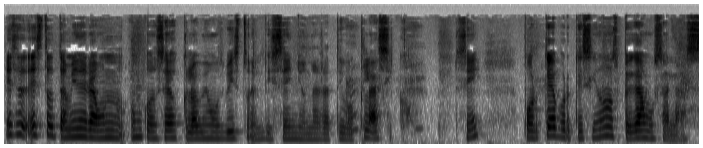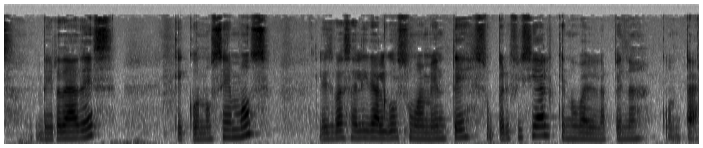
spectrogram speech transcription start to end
Esto también era un, un consejo que lo habíamos visto en el diseño narrativo clásico, ¿sí? ¿Por qué? Porque si no nos pegamos a las verdades, que conocemos, les va a salir algo sumamente superficial que no vale la pena contar.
